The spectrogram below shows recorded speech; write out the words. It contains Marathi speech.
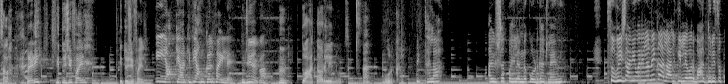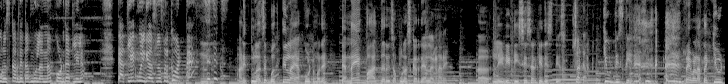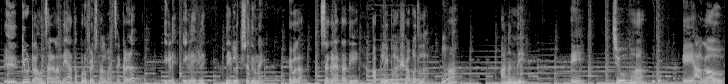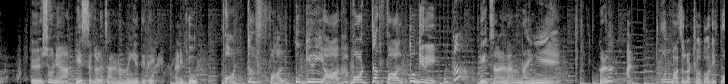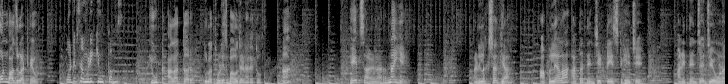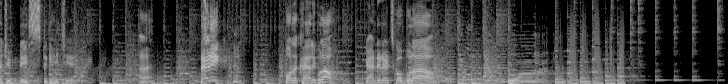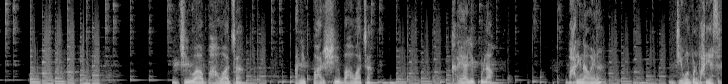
चला रेडी ही तुझी फाईल ही तुझी फाईल याक यार किती अंकल फाईल आहे. तुझी आहे का? हं, तू हातावर लिही नोट्स हा? मूर्ख. विठ्ठला आयुष्यात पहिल्यांदा कोट घातलाय मी. सव्वीस जानेवारीला नाही का लाल किल्ल्यावर बहादुरीचा पुरस्कार देतात मुलांना कोट घातलेला? त्यातली एक मुलगी असल्यासारखं वाटतंय. आणि तुला जे बघतील ना या कोर्टमध्ये त्यांनाही एक बहादरीचा पुरस्कार द्यायला लागणार आहे. लेडी टी सी सारखी दिसतेस. क्यूट दिसते नाही पण आता क्यूट क्यूट राहून चालणार नाही. आता प्रोफेशनल व्हायचंय. कळलं? इकडे इकडे इकडे. नीट लक्ष देऊ नाही. हे बघा सगळ्यात आधी आपली भाषा बदला. हा? आनंदी. ए चुप हा ए आगाव ए सोन्या हे सगळं चालणार नाहीये तिथे. आणि तू वॉट द फालतूगिरी यार. वॉट द फालतूगिरी हे चालणार नाहीये. कळलं? आणि फोन बाजूला ठेवतो आधी. फोन बाजूला ठेव. What if somebody cute comes cute आला तर तुला थोडीच भाव देणार आहे तो. हा? हे चालणार नाहीये. आणि लक्षात घ्या आपल्याला आता त्यांची टेस्ट घ्यायची आहे. आणि त्यांच्या जेवणाची टेस्ट घ्यायची आहे. रेडी फॉर द खयाली पुलाव कैंडिडेट्स को बुलाव जीवा भावाचा आणि पारशी भावाचा खयाली पुलाव भारी नाव आहे ना? जेवण पण भारी असेल.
